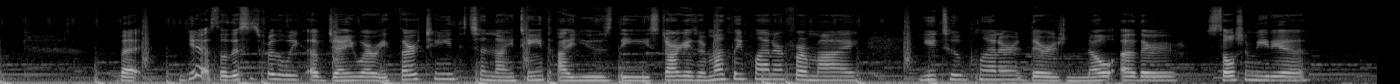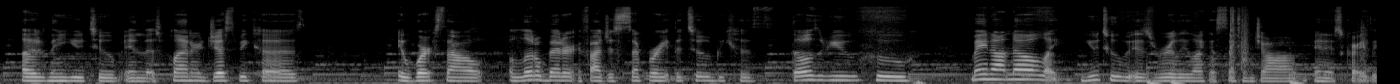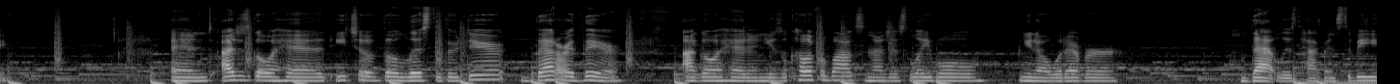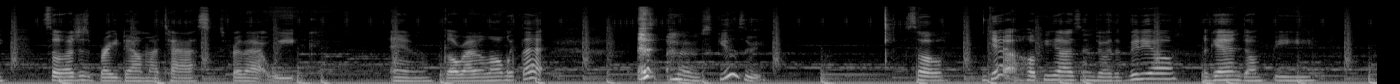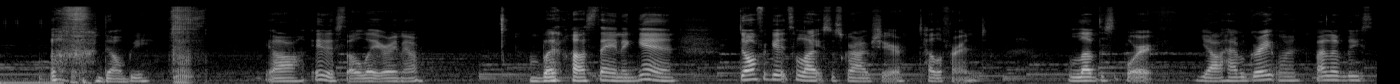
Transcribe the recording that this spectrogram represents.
But yeah, so this is for the week of January 13th to 19th. I use the Stargazer monthly planner for my YouTube planner. There's no other social media other than YouTube in this planner just because it works out a little better if I just separate the two because those of you who may not know like YouTube is really like a second job and it's crazy. And I just go ahead each of the lists that are there that are there I go ahead and use a colorful box and I just label you know whatever that list happens to be. So I just break down my tasks for that week and go right along with that. Excuse me. So, yeah, hope you guys enjoy the video. Again, don't be don't be y'all, it is so late right now. But I was saying again, don't forget to like, subscribe, share, tell a friend. Love the support. Y'all have a great one. Bye, lovelies.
